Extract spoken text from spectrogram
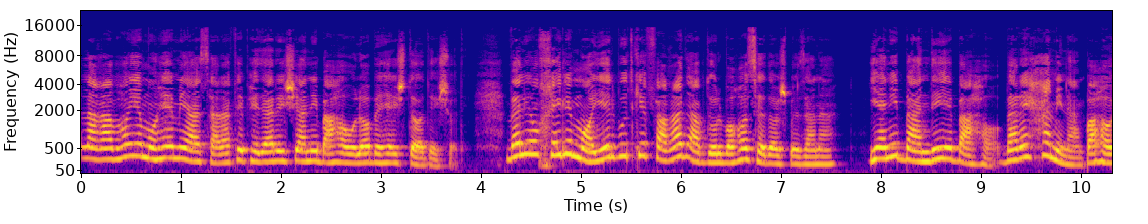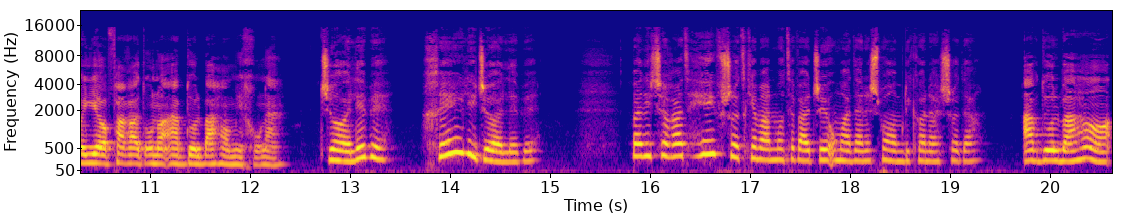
لقبهای مهمی از طرف پدرش یعنی بهاولا بهش داده شده. ولی اون خیلی مایل بود که فقط عبدالبها صداش بزنن. یعنی بنده بها. برای همینم بهایی یا فقط اونو عبدالبها می‌خونن. جالبه. خیلی جالبه. ولی چقدر حیف شد که من متوجه اومدنش به آمریکا نشدم. عبدالبها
